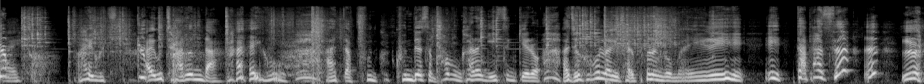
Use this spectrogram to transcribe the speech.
아이고, 아이고, 아이고 잘한다. 아이고, 아따 군, 군대에서 파본 가락이 있은께로 아주 허벌나게 잘 파는구만. 이, 이, 다 팠어? 응? 예.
